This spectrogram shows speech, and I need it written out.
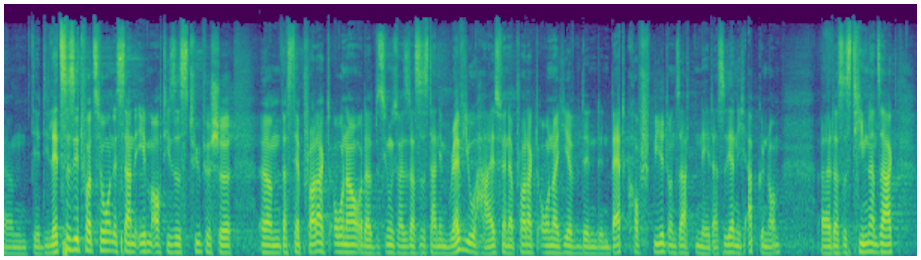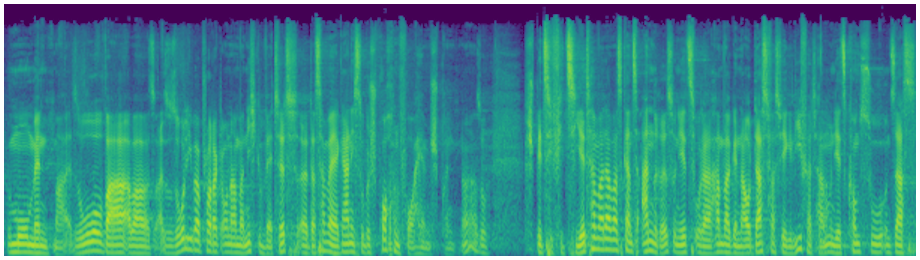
Ähm, die, die, letzte Situation ist dann eben auch dieses typische, ähm, dass der Product Owner oder beziehungsweise dass es dann im Review heißt, wenn der Product Owner hier den, den Bad Cop spielt und sagt, nee, das ist ja nicht abgenommen, äh, dass das Team dann sagt, Moment mal, so war aber, also so lieber Product Owner haben wir nicht gewettet, äh, das haben wir ja gar nicht so besprochen vorher im Sprint. Ne? Also spezifiziert haben wir da was ganz anderes und jetzt, oder haben wir genau das, was wir geliefert haben und jetzt kommst du und sagst,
